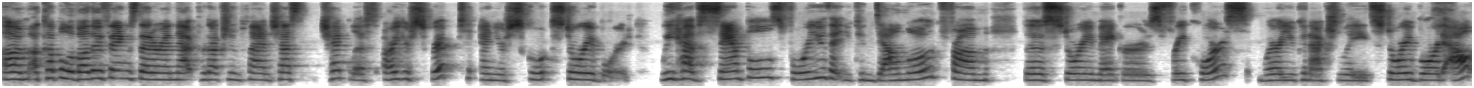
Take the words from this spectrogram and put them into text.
Um, a couple of other things that are in that production plan checklist are your script and your storyboard. We have samples for you that you can download from the Storymakers free course where you can actually storyboard out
